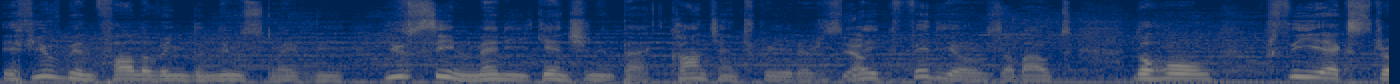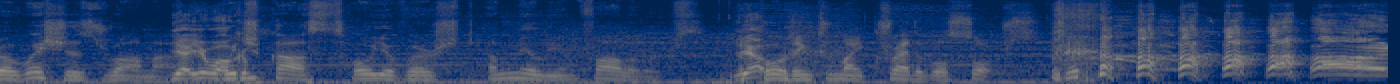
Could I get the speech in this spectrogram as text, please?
If you've been following the news lately, you've seen many Genshin Impact content creators Yep. make videos about the whole 3 extra wishes drama. Yeah, you're welcome. Which costs Hoyoverse a million followers. Yep. According to my credible source. oh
